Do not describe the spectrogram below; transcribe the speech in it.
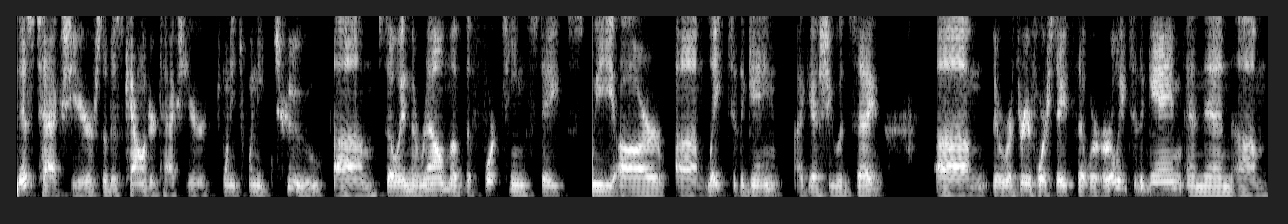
this tax year, so this calendar tax year, 2022. Um, so, in the realm of the 14 states, we are um, late to the game, I guess you would say. Um, there were three or four states that were early to the game, and then um,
